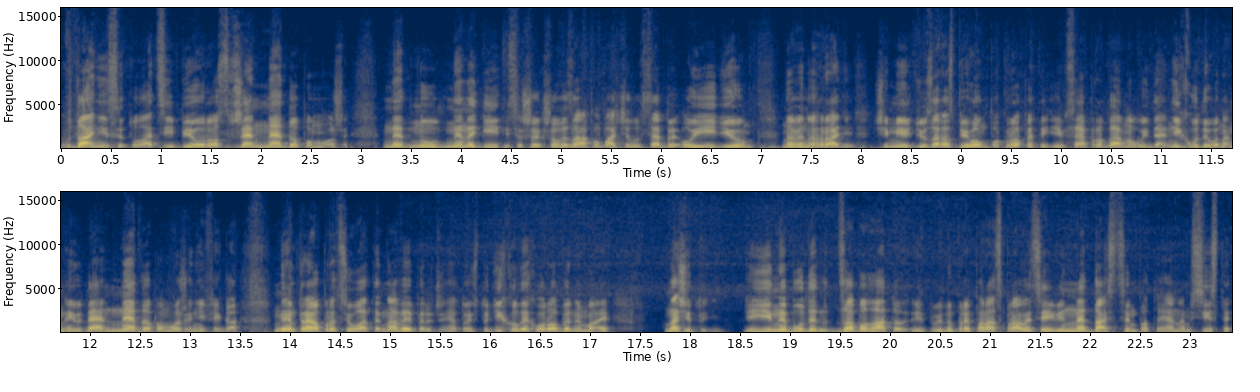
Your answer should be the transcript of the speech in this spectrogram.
в даній ситуації Біорос вже не допоможе. Не, ну, не надійтеся, що якщо ви зараз побачили в себе оїдіум на винограді чи мільдю, зараз бігом покропите і все, проблема уйде. Нікуди вона не йде, не допоможе ніфіга. Ним треба працювати на випередження, тобто тоді, коли хвороби немає. Значить, її не буде забагато, відповідно, препарат справиться і він не дасть цим патогенам сісти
